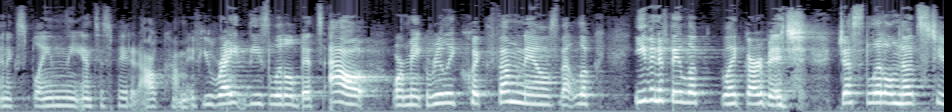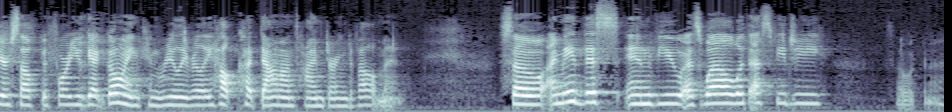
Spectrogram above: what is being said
and explain the anticipated outcome. If you write these little bits out or make really quick thumbnails that look, even if they look like garbage, just little notes to yourself before you get going can really, really help cut down on time during development. So I made this in Vue as well with SVG. So we're going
